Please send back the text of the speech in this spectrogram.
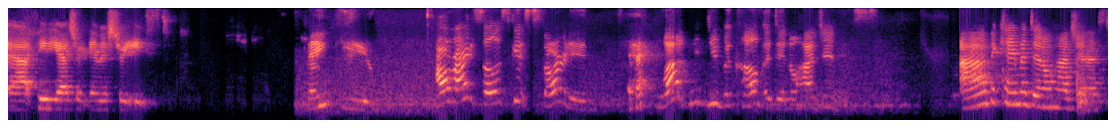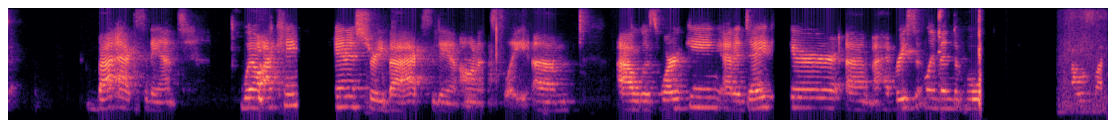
at Pediatric Dentistry East. Thank you. All right, so let's get started. Why did you become a dental hygienist? I became a dental hygienist by accident. Well, I came to dentistry by accident, honestly. Um, I was working at a daycare. Um, I had recently been divorced. I was like,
